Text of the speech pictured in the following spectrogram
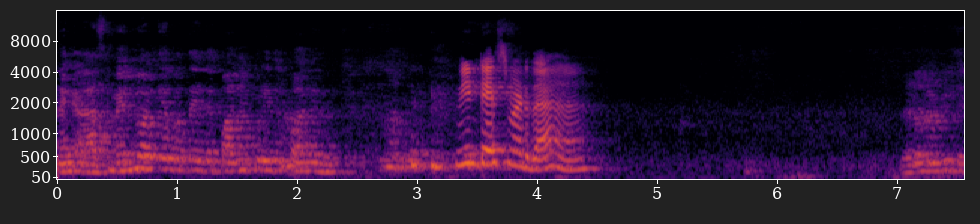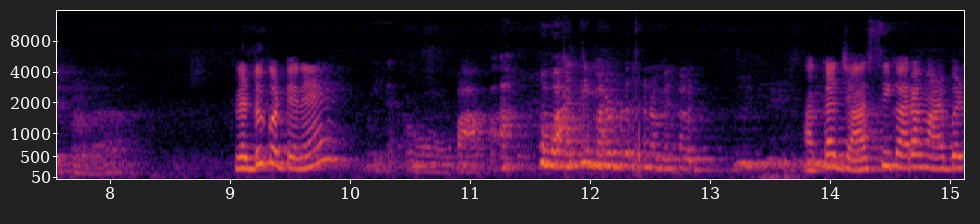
ನಂಗೆ ಆ ಸ್ಮೆಲ್ಲು ಹಂಗೆ ಬರ್ತಾ ಇದು. ಪಾನಿ. ನೀನ್ ಟೇಸ್ಟ್ ಮಾಡ್ದ? ಲಡ್ಡು ಕೊಟ್ಟೇನೆ? ಅಕ್ಕ ಜಾಸ್ತಿ ಖಾರ ಮಾಡಬೇಡ.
